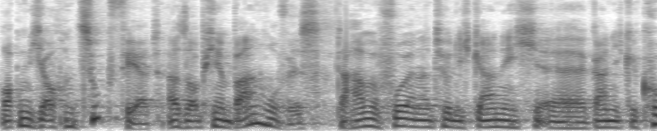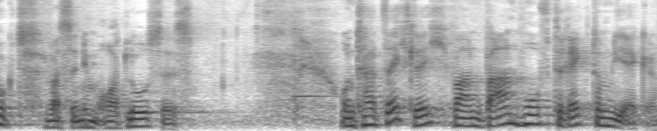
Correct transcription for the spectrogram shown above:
ob nicht auch ein Zug fährt, also ob hier ein Bahnhof ist. Da haben wir vorher natürlich gar nicht, äh, gar nicht geguckt, was in dem Ort los ist. Und tatsächlich war ein Bahnhof direkt um die Ecke.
